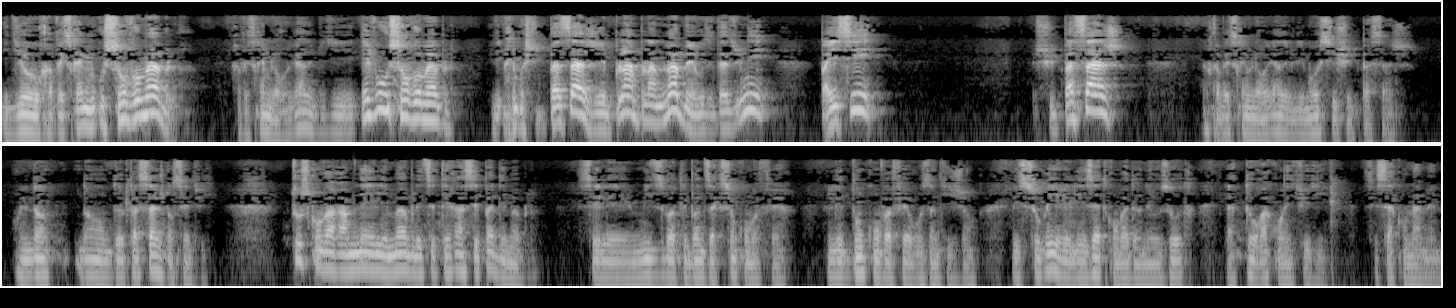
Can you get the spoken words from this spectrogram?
Il dit au Chafetz où sont vos meubles? Chafetz le regarde et lui dit, et vous, où sont vos meubles? Il dit, mais moi je suis de passage, j'ai plein plein de meubles, mais aux États-Unis, pas ici. Je suis de passage. Le Chaim le regarde et lui dit, moi aussi je suis de passage. On est dans, dans, de passage dans cette vie. Tout ce qu'on va ramener, les meubles, etc., c'est pas des meubles. C'est les mitzvot, les bonnes actions qu'on va faire, les dons qu'on va faire aux indigents, les sourires et les aides qu'on va donner aux autres, la Torah qu'on étudie. C'est ça qu'on amène.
